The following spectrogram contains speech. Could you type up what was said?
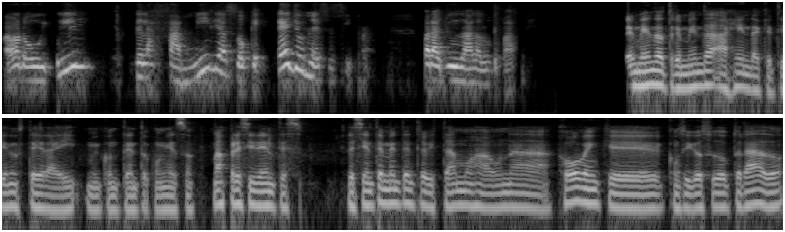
para oír de las familias, lo que ellos necesitan para ayudar a los padres. Tremenda, tremenda agenda que tiene usted ahí. Muy contento con eso. Más presidentes. Recientemente entrevistamos a una joven que consiguió su doctorado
